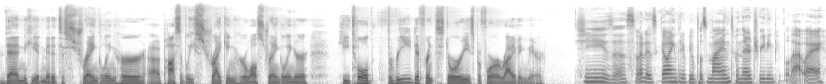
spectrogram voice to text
then he admitted to strangling her, uh, possibly striking her while strangling her. He told three different stories before arriving there. Jesus, what is going through people's minds when they're treating people that way?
